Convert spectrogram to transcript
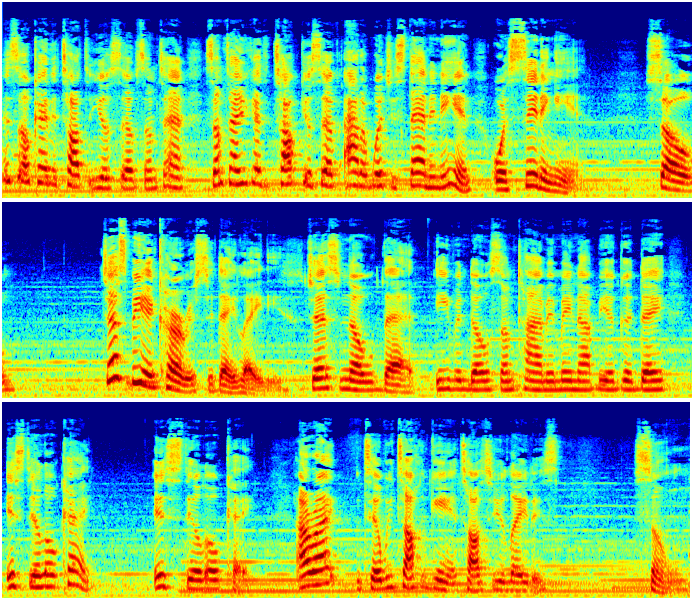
It's okay to talk to yourself sometimes. Sometimes you got to talk yourself out of what you're standing in or sitting in. So just be encouraged today, ladies. Just know that even though sometimes it may not be a good day, it's still okay. It's still okay. All right? Until we talk again, talk to you ladies soon.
